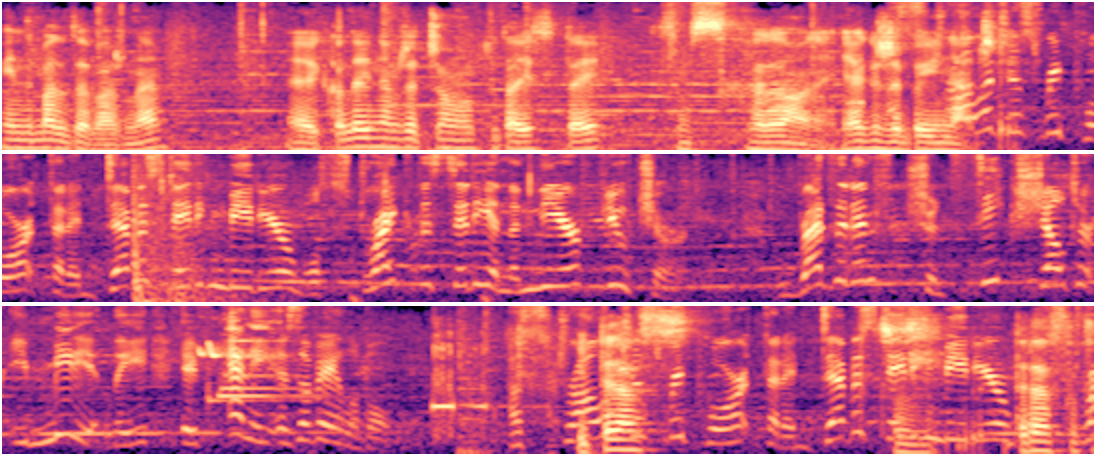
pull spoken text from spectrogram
więc bardzo ważne. E, Kolejną rzeczą tutaj jest tutaj są schrony, jak żeby inaczej. Residents should seek shelter immediately if any is available. Astrologists teraz- Teraz to, co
